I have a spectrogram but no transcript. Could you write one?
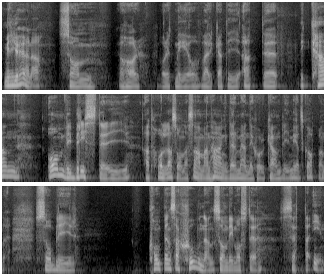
miljöerna som jag har varit med och verkat i. Att eh, vi kan, om vi brister i att hålla sådana sammanhang där människor kan bli medskapande, så blir kompensationen som vi måste sätta in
